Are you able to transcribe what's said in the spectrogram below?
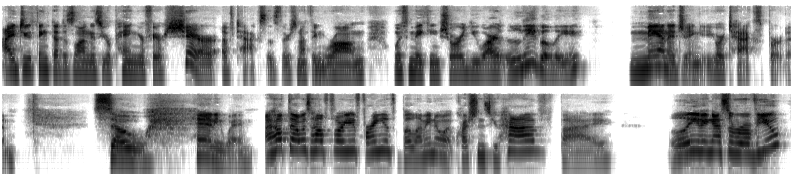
I do think that as long as you're paying your fair share of taxes, there's nothing wrong with making sure you are legally managing your tax burden. So, anyway, I hope that was helpful for you, friends. But let me know what questions you have by leaving us a review.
